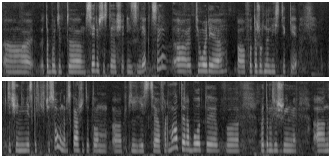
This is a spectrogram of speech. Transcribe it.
это будет серия, состоящая из лекций, теория фотожурналистики. В течение нескольких часов он расскажет о том, э, какие есть э, форматы работы в, в этом режиме. А на,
